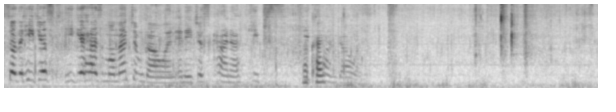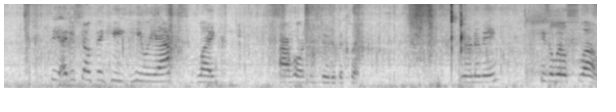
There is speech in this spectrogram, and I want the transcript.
So that he just he has momentum going, and he just kind of keeps, keeps Okay. on going. See, I just don't think he he reacts like our horses do to the click. You know what I mean? He's a little slow,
